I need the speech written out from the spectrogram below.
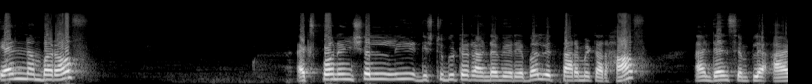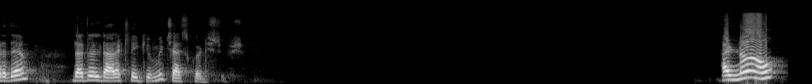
n number of exponentially distributed random variable with parameter half and then simply add them that will directly give me chi-square distribution. And now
